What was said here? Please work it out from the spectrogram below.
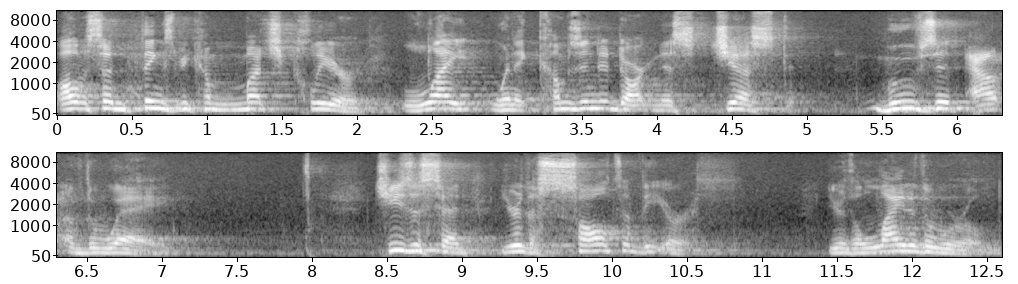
All of a sudden things become much clearer. Light, when it comes into darkness, just moves it out of the way. Jesus said, You're the salt of the earth, you're the light of the world.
